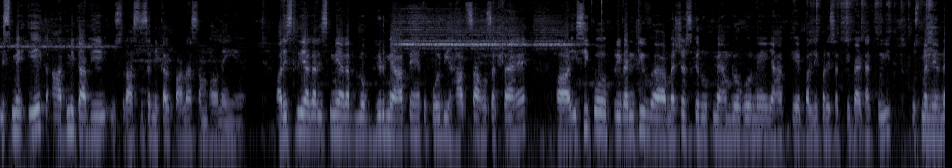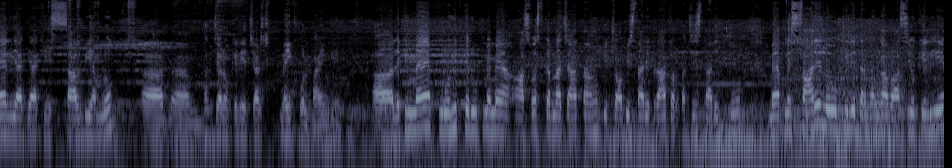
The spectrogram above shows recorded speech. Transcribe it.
इसमें एक आदमी का भी उस रास्ते से निकल पाना संभव नहीं है। और इसलिए अगर इसमें अगर लोग भीड़ में आते हैं तो कोई भी हादसा हो सकता है। इसी को प्रिवेंटिव मेजर्स के रूप में हम लोगों ने यहाँ के पल्ली परिषद की बैठक हुई। उसमें निर्णय लिया गया कि इस साल भी हम लोग भक्तजनों के लिए चर्च नहीं खोल पाएँगे। लेकिन मैं पुरोहित के रूप में मैं आश्वस्त करना चाहता हूँ कि 24 तारीख रात और 25 तारीख को मैं अपने सारे लोगों के लिए, दरभंगा वासियों के लिए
